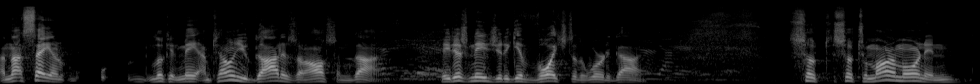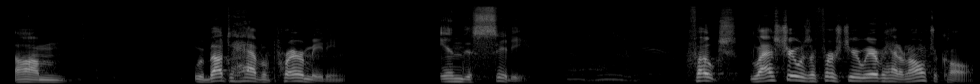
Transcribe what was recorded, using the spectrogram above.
I'm not saying, look at me. I'm telling you, God is an awesome God. He just needs you to give voice to the Word of God. So, so tomorrow morning, um, we're about to have a prayer meeting in this city. Folks, last year was the first year we ever had an altar call.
